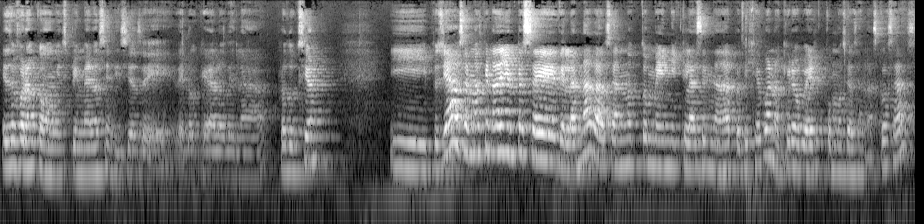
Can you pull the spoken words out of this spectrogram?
Esos fueron como mis primeros indicios de, de lo que era lo de la producción. Y pues ya, o sea, más que nada yo empecé de la nada, o sea, no tomé ni clases ni nada, pero dije, bueno, quiero ver cómo se hacen las cosas.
